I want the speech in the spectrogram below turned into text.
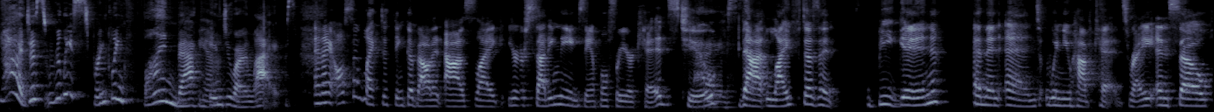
yeah, just really sprinkling fun back yeah. into our lives. And I also like to think about it as like you're setting the example for your kids too, yes. that life doesn't begin and then end when you have kids, right? And so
